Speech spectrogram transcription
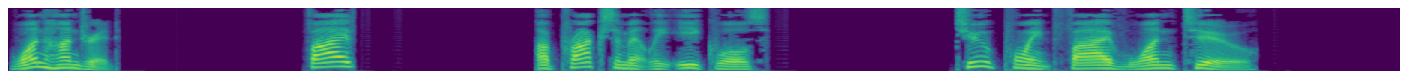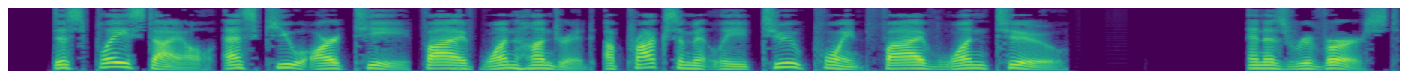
100 5 approximately equals 2.512 display style sqrt 5 100 approximately 2.512 and is reversed.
